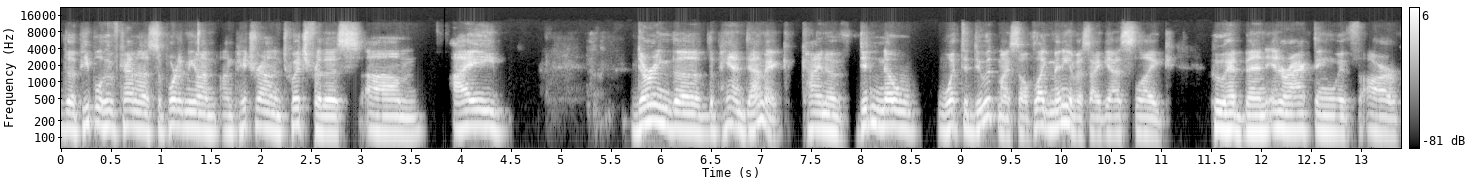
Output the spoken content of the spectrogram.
the people who've kind of supported me on on Patreon and Twitch for this. Um, I during the the pandemic kind of didn't know what to do with myself, like many of us, I guess. Like who had been interacting with our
